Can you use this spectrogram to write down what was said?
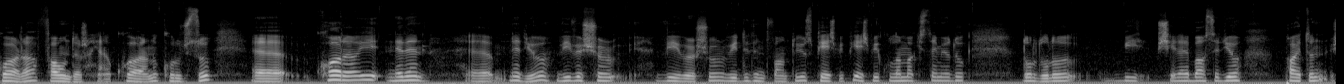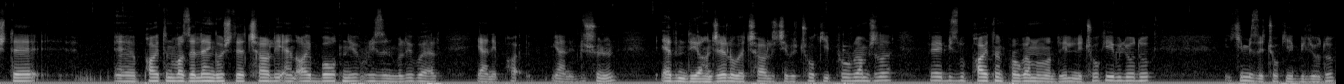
Quora founder yani Quora'nın kurucusu. E, Quora'yı neden e, ne diyor? We were sure we were sure we didn't want to use PHP. PHP kullanmak istemiyorduk. Dolu dolu bir şeyler bahsediyor. Python işte e, Python was a language that Charlie and I both knew reasonably well. Yani yani düşünün Adam D'Angelo ve Charlie Çevir çok iyi programcılar ve biz bu Python programlama dilini çok iyi biliyorduk. İkimiz de çok iyi biliyorduk.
